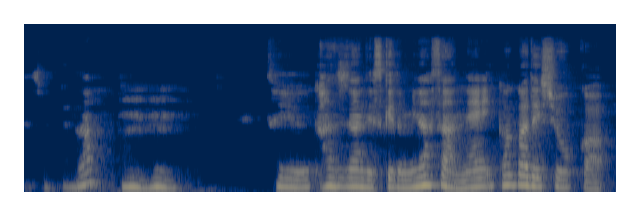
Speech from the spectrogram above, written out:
大丈夫かな？うんうん。という感じなんですけど、皆さんね、いかがでしょうか？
